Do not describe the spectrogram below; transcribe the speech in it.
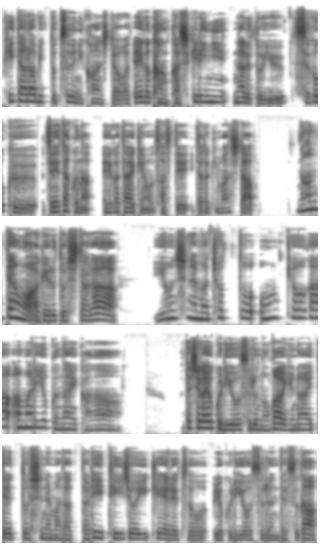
ピーターラビット2に関しては映画館貸し切りになるというすごく贅沢な映画体験をさせていただきました。何点を挙げるとしたら、イオンシネマちょっと音響があまり良くないかな。私がよく利用するのがユナイテッドシネマだったり T ジョイ系列をよく利用するんですが、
